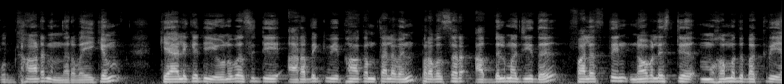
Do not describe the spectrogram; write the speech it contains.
ഉദ്ഘാടനം നിർവഹിക്കും. കാലിക്കറ്റ് യൂണിവേഴ്സിറ്റി അറബിക് വിഭാഗം തലവൻ professor Abdul Majeed Palestine novelist Muhammad ബക്രിയ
